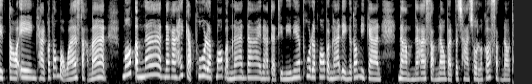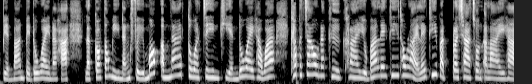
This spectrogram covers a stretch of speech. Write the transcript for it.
ติดต่อเองค่ะ ก็ต้องบอกว่าสามารถมอบอำนาจนะคะ ให้กับผู้รับมอบอำนาจได้นะคะแต่ทีนี้เนี่ยผู้รับมอบอำนาจเองก็ต้องมีการนำนะคะสำเนาบัตรประชาชน แล้วก็สำเนาทะเบียนบ้านไปด้วยนะคะ แล้วก็ต้องมีหนังสือมอบอำนาจตัวจริงเขียนด้วยค่ะว่าข้าพเจ้านะคือใครอยู่บ้านเลขที่เท่าไหร่เลขที่บัตรประชาชนอะไรค่ะ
